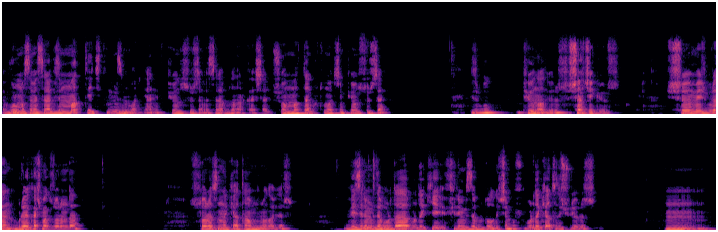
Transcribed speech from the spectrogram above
Ya vurmasa mesela bizim mat tehditimiz mi var? Yani piyon sürse mesela buradan arkadaşlar. Şu an mattan kurtulmak için piyon sürse biz bu piyonu alıyoruz. Şah çekiyoruz. Şu mecburen buraya kaçmak zorunda. Sonrasındaki atağımız ne olabilir? Vezirimiz de burada. Buradaki filimiz de burada olduğu için bu, buradaki atı düşürüyoruz. Hmm.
